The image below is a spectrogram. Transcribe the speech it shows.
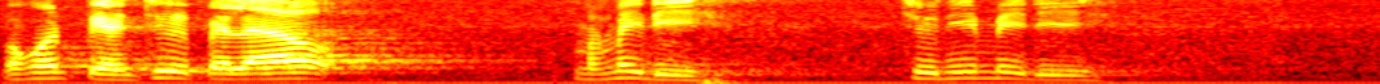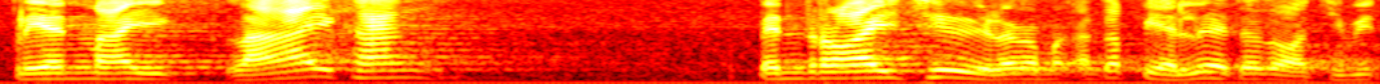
บางคนเปลี่ยนชื่อไปแล้ว มันไม่ดี ชื่อนี้ไม่ดี เปลี่ยนใหม่อีกหลายครั้ง เป็นร้อยชื่อแล้วก็มันอาจจะเปลี่ยนเรื่อยตลอดชีวิต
